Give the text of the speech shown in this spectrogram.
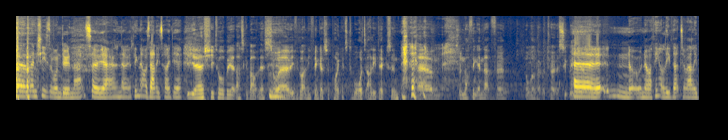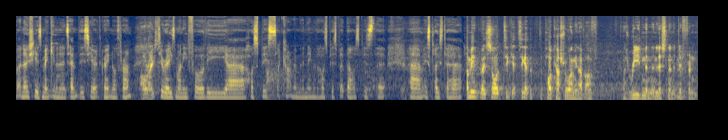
Um, and she's the one doing that. So, yeah, no, I think that was Ali's idea. Yeah, she told me to ask about this. So Mm-hmm. uh, if you've got any fingers to point, it's towards Ali Dixon. um, so nothing in that for a world record to a superhero. Uh, no, no, I think I'll leave that to Ali. But I know she is making an attempt this year at the Great North Run All right. to raise money for the uh, hospice. I can't remember the name of the hospice, but the hospice that um, is close to her. I mean, right, so to get to get the, the podcast rolling, I mean, I've, I've I was reading and, and listening to different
